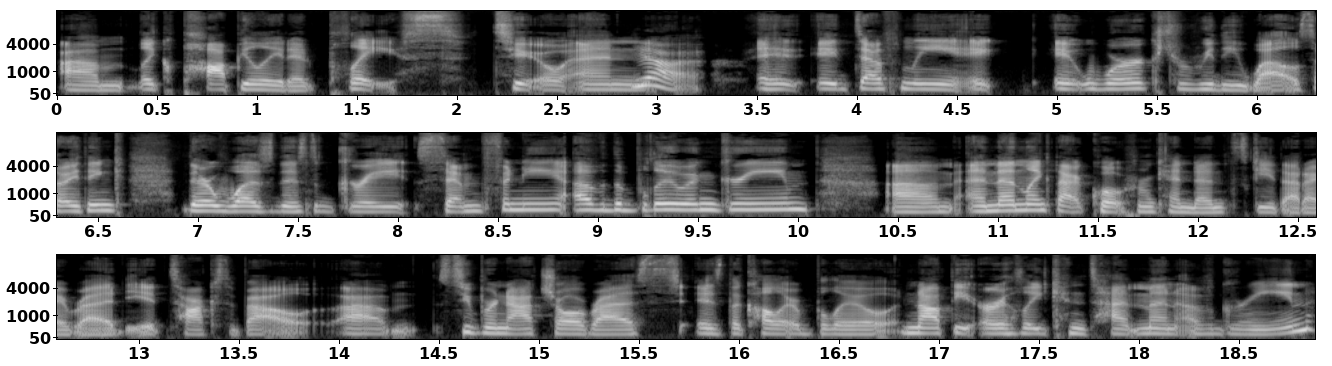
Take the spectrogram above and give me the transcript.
um like populated place too and yeah it, it definitely it it worked really well. So I think there was this great symphony of the blue and green. Um, and then, like that quote from Kandinsky that I read, it talks about um, supernatural rest is the color blue, not the earthly contentment of green,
